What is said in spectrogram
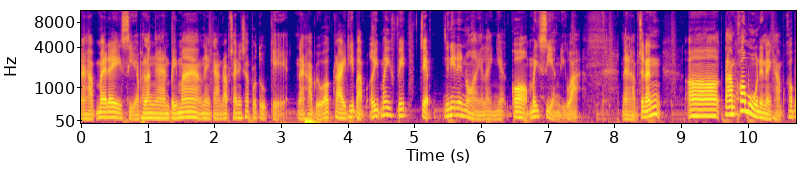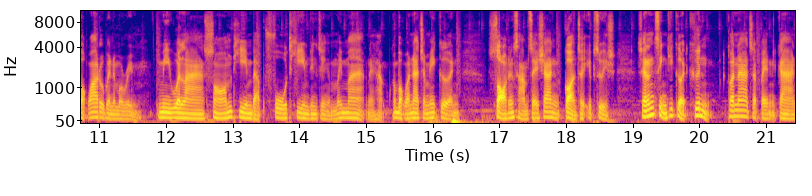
นะครับไม่ได้เสียพลังงานไปมากในการรับใช้ในชาติโปรตุเกสนะครับหรือว่าใครที่แบบเอ้ยไม่ฟิตเจ็บนิดๆหน่อยๆอะไรเงี้ยก็ไม่เสี่ยงดีกว่านะครับฉะนั้นตามข้อมูลเนี่ยนะครับเขาบอกว่ารูเบนอมริมมีเวลาซ้อมทีมแบบฟูลทีมจริงๆ ไม่มากนะครับเขาบอกว่าน่าจะไม่เกิน 2-3 เซสชันก่อนเจออิฟสวิชฉะนั้นสิ่งที่เกิดขึ้นก็น่าจะเป็นการ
